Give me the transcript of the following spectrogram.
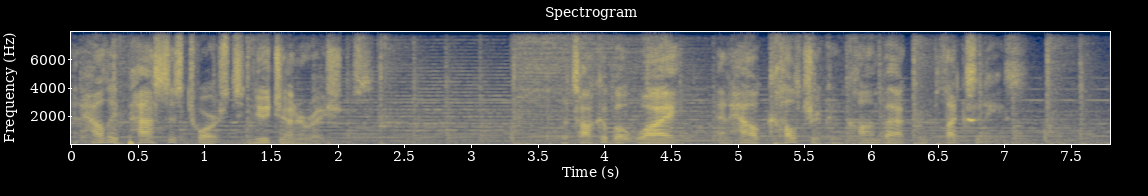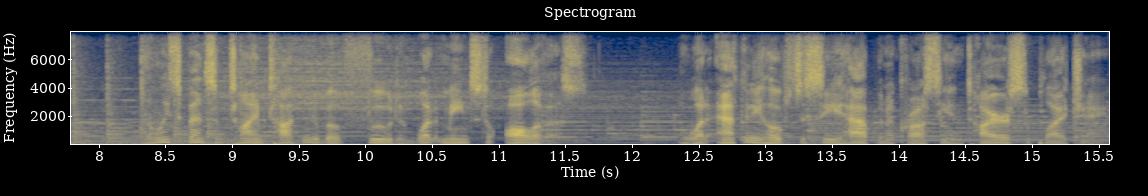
and how they pass his torch to new generations. We'll talk about why and how culture can combat complexities. Then we spend some time talking about food and what it means to all of us, and what Anthony hopes to see happen across the entire supply chain,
